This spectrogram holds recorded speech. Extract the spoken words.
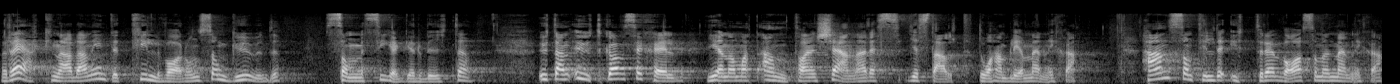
räknade han inte tillvaron som Gud som segerbyte utan utgav sig själv genom att anta en tjänares gestalt då han blev människa. Han som till det yttre var som en människa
